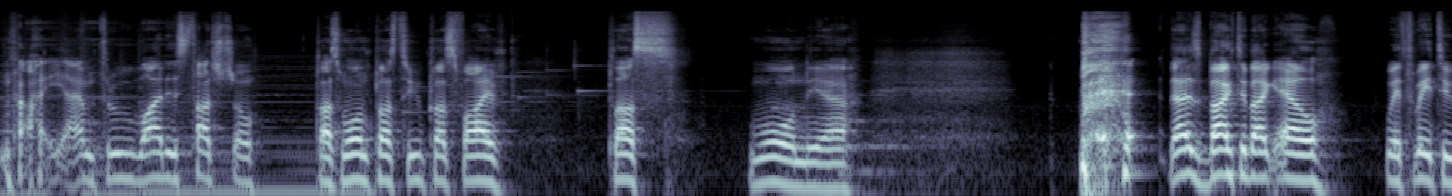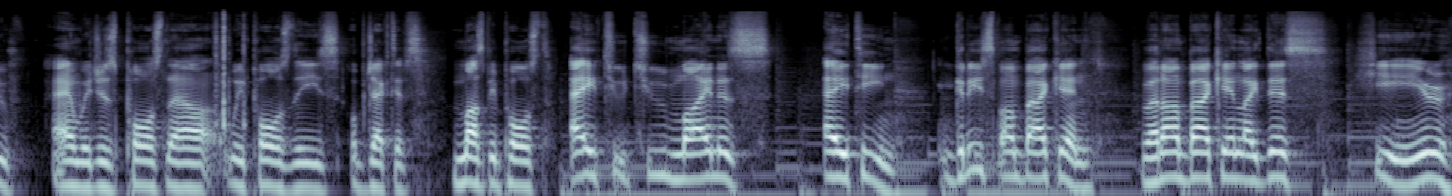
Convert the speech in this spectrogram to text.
Nah, I'm through. Why this touch though? Plus one, plus two, plus five, plus one, yeah. that is back to back L with 3 2. And we just pause now. We pause these objectives. Must be paused. 822 minus 18. Griezmann back in. Varane back in like this. Here.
